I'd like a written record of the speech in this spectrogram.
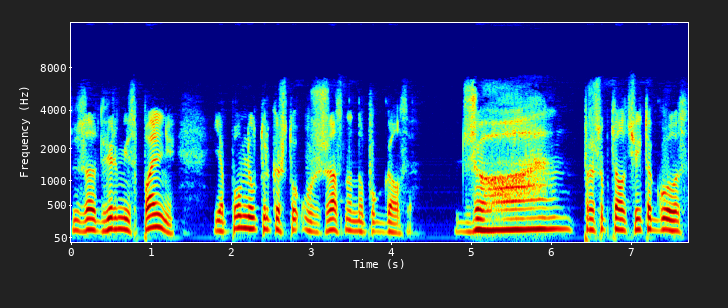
за дверьми спальни, я помнил только, что ужасно напугался. «Джоан!» – прошептал чей-то голос.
